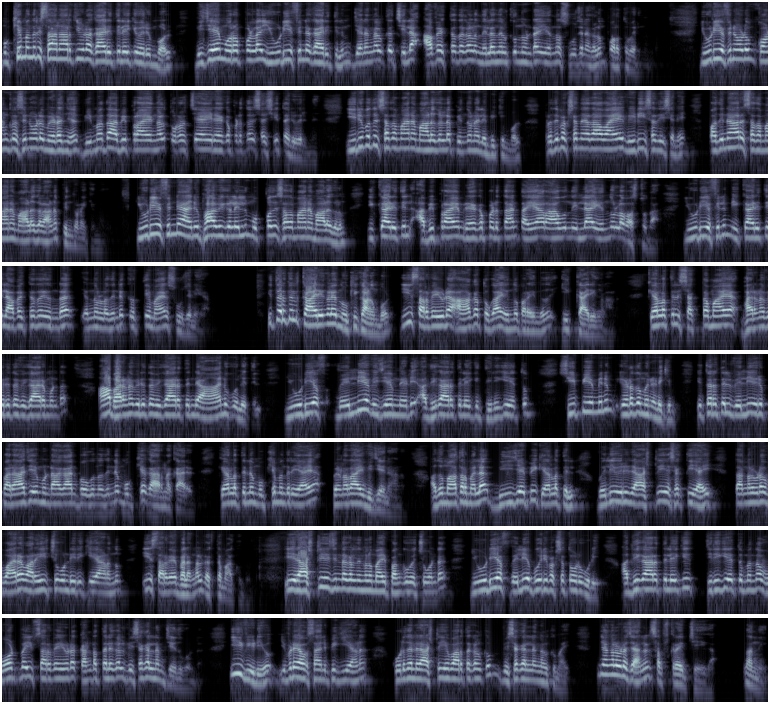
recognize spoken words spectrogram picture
മുഖ്യമന്ത്രി സ്ഥാനാർത്ഥിയുടെ കാര്യത്തിലേക്ക് വരുമ്പോൾ വിജയം ഉറപ്പുള്ള യു ഡി എഫിന്റെ കാര്യത്തിലും ജനങ്ങൾക്ക് ചില അവ്യക്തതകൾ നിലനിൽക്കുന്നുണ്ട് എന്ന സൂചനകളും പുറത്തു വരുന്നുണ്ട്. യു ഡി എഫിനോടും കോൺഗ്രസിനോടും ഇടഞ്ഞ് വിമത അഭിപ്രായങ്ങൾ തുടർച്ചയായി രേഖപ്പെടുത്ത ശശി തരൂരിന് ഇരുപത് ശതമാനം ആളുകളുടെ പിന്തുണ ലഭിക്കുമ്പോൾ പ്രതിപക്ഷ നേതാവായ വി ഡി സതീശനെ പതിനാറ് ശതമാനം ആളുകളാണ് പിന്തുണയ്ക്കുന്നത്. യു ഡി എഫിന്റെ അനുഭാവികളിൽ മുപ്പത് ശതമാനം ആളുകളും ഇക്കാര്യത്തിൽ അഭിപ്രായം രേഖപ്പെടുത്താൻ തയ്യാറാവുന്നില്ല എന്നുള്ള വസ്തുത. യു ഡി എഫിലും ഇക്കാര്യത്തിൽ അവ്യക്തതയുണ്ട് എന്നുള്ളതിന്റെ കൃത്യമായ സൂചനയാണ്. ഇത്തരത്തിൽ കാര്യങ്ങളെ നോക്കിക്കാണുമ്പോൾ ഈ സർവേയുടെ ആകത്തുക എന്ന് പറയുന്നത് ഇക്കാര്യങ്ങളാണ്. കേരളത്തിൽ ശക്തമായ ഭരണവിരുദ്ധ വികാരമുണ്ട്. ആ ഭരണവിരുദ്ധ വികാരത്തിന്റെ ആനുകൂല്യത്തിൽ യു ഡി എഫ് വലിയ വിജയം നേടി അധികാരത്തിലേക്ക് തിരികെ എത്തും. സി പി എമ്മിനും ഇടതുമുന്നണിക്കും ഇത്തരത്തിൽ വലിയൊരു പരാജയം ഉണ്ടാകാൻ പോകുന്നതിന്റെ മുഖ്യ കാരണക്കാരൻ കേരളത്തിന്റെ മുഖ്യമന്ത്രിയായ പിണറായി വിജയനാണ്. അതുമാത്രമല്ല ബി ജെ പി കേരളത്തിൽ വലിയൊരു രാഷ്ട്രീയ ശക്തിയായി തങ്ങളുടെ വരവറിയിച്ചുകൊണ്ടിരിക്കുകയാണെന്നും ഈ സർവേ ഫലങ്ങൾ വ്യക്തമാക്കുന്നു ഈ രാഷ്ട്രീയ ചിന്തകൾ നിങ്ങളുമായി പങ്കുവച്ചുകൊണ്ട് യു ഡി എഫ് വലിയ ഭൂരിപക്ഷത്തോടുകൂടി അധികാരത്തിലേക്ക് തിരികെ എത്തുമെന്ന വോട്ട് വൈഫ് സർവേയുടെ കണ്ടെത്തലുകൾ വിശകലനം ചെയ്തുകൊണ്ട് ഈ വീഡിയോ ഇവിടെ അവസാനിപ്പിക്കുകയാണ്. കൂടുതൽ രാഷ്ട്രീയ വാർത്തകൾക്കും വിശകലനങ്ങൾക്കുമായി ഞങ്ങളുടെ ചാനൽ സബ്സ്ക്രൈബ് ചെയ്യുക. നന്ദി.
